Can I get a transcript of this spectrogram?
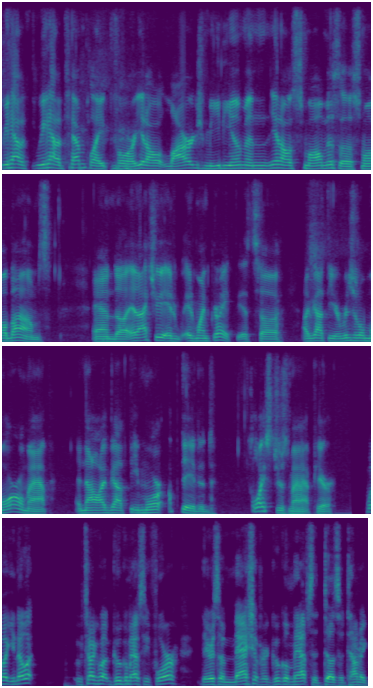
We had a, we had a template for you know large, medium, and you know small missiles, small bombs, and uh, it actually it, it went great. It's uh, I've got the original Morrow map, and now I've got the more updated Cloisters map here. Well, you know what? We were talking about Google Maps before. There's a mashup for Google Maps that does atomic,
